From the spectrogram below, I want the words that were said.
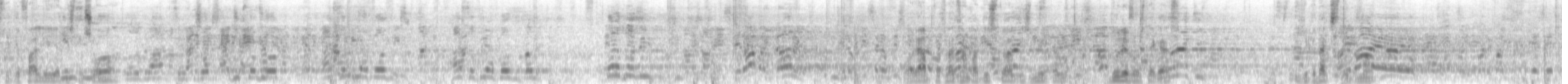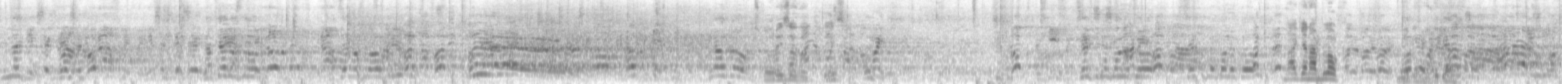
στο κεφάλι αντί στο σώμα. Κόντρα. Σέντρο. Δείξ' το μπλοκ. Αν στο τρία πόδι. Αν στο τρία πόδι. Πάμε. Τώρα πόδι. Ωραία, προσπάθησε να πατήσει τώρα τη στιγμή που δούλευε ο Στέκας. Δωράκι. Είχε πετάξει τύπημα. Σκορίζει ο διαιτητής. Σέφτιμο μόνοτο. Σέφτιμο μόνοτο. Να και ένα μπλοκ. Ναι, πραγματικά.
